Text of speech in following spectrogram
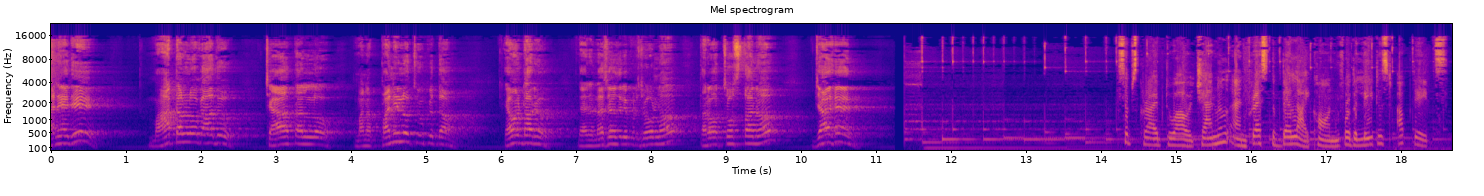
అనేది మాటల్లో కాదు చేతల్లో మన పనిలో చూపిద్దాం. ఏమంటారు? నేను మెసేజ్లు ఇప్పుడు చూడను తర్వాత చూస్తాను. జై హింద్! Subscribe to our channel and press the bell icon for the latest updates.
